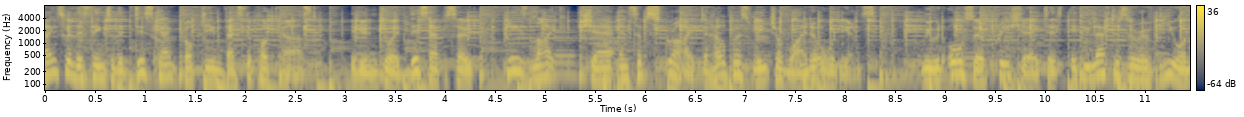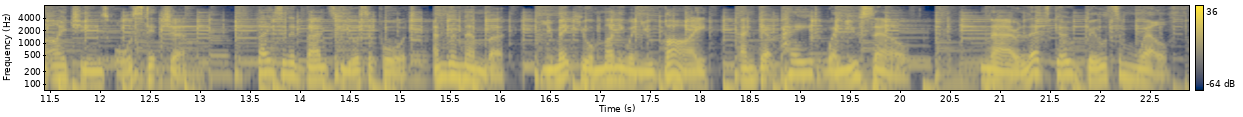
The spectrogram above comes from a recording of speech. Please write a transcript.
Thanks for listening to the Discount Property Investor Podcast. If you enjoyed this episode, please like, share, and subscribe to help us reach a wider audience. We would also appreciate it if you left us a review on iTunes or Stitcher. Thanks in advance for your support, and remember, you make your money when you buy and get paid when you sell. Now, let's go build some wealth.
